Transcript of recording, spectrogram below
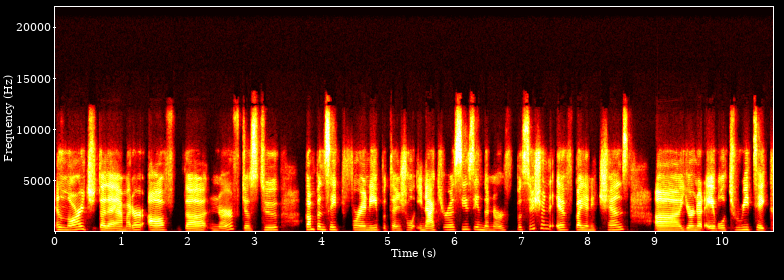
enlarge the diameter of the nerve just to compensate for any potential inaccuracies in the nerve position if by any chance uh, you're not able to retake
